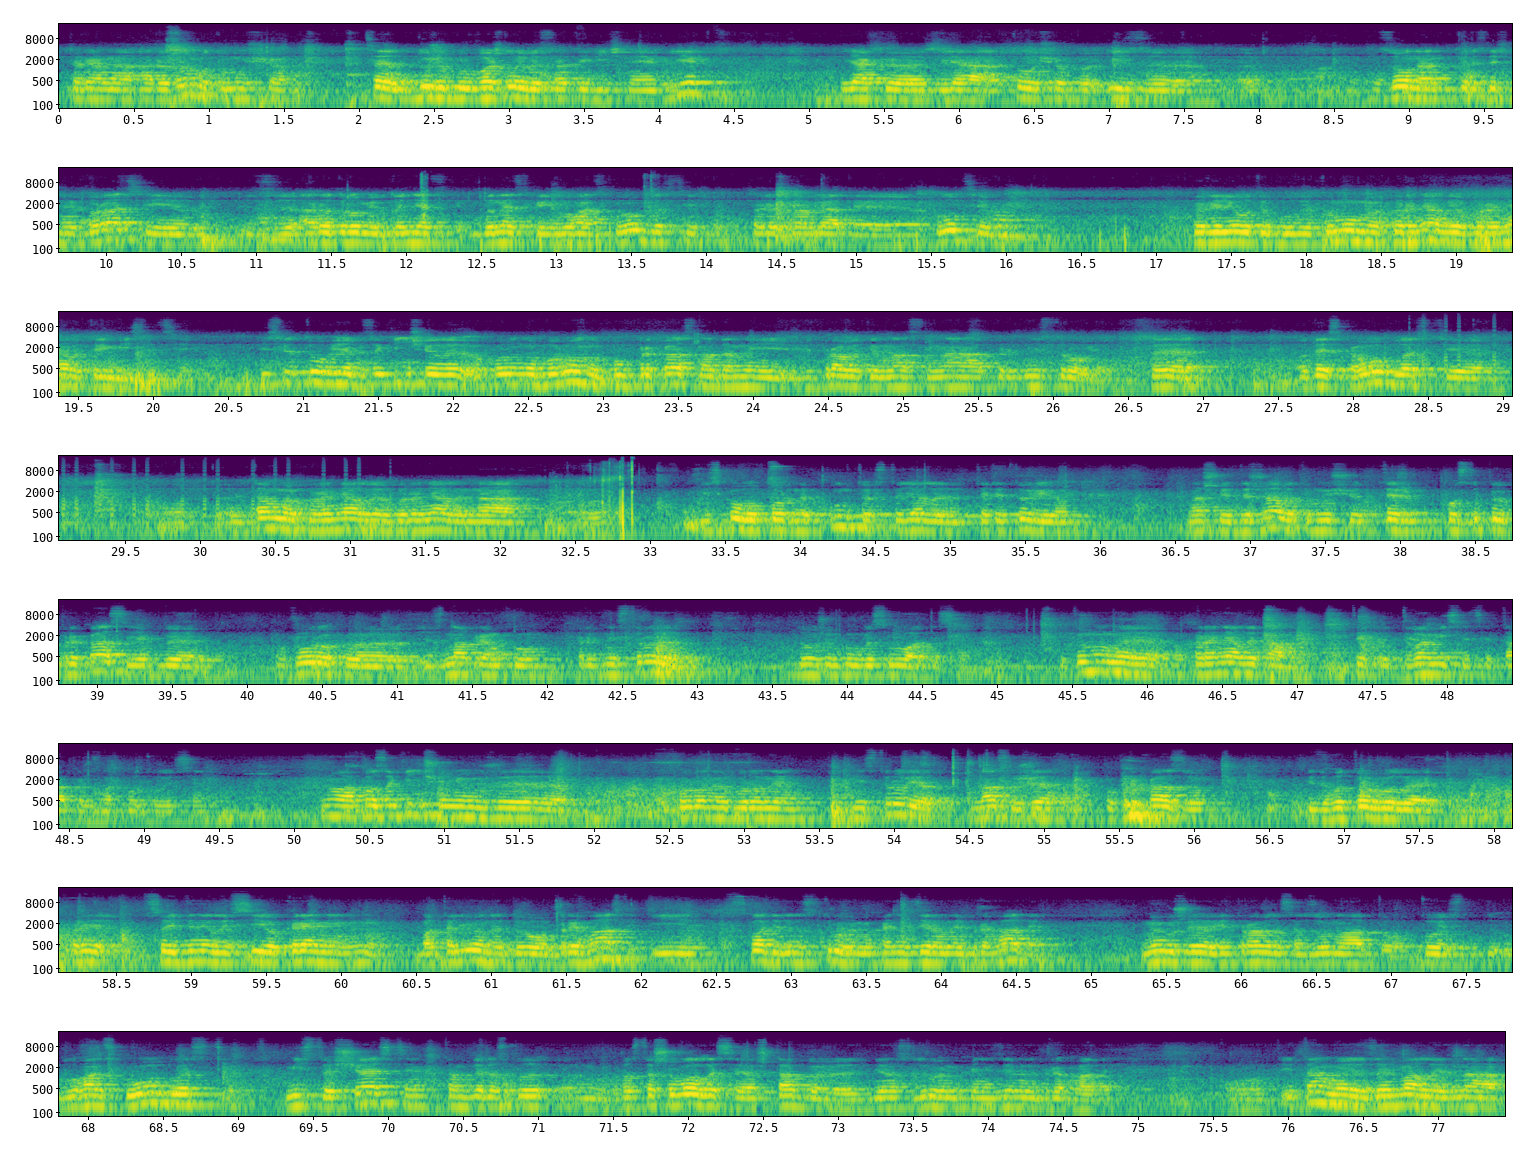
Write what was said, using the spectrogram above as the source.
терени аеродрому, тому що це дуже був важливий стратегічний об'єкт, як е, для того, щоб із зони антитерористичної операції з аеродромів Донецької і Луганської області переправляти хлопців. Перельоти були, тому ми охороняли і обороняли три місяці. Після того, як закінчили охорону оборону, був приказ наданий відправити нас на Придністров'я. Це Одеська область. Там ми охороняли, обороняли на військово-опорних пунктах, стояли територію нашої держави, тому що теж поступив приказ, якби ворог е, з напрямку Придністров'я должен був висуватися. І тому ми охороняли там, два місяці також знаходилися. Ну а по закінченню вже охорони оборони Придністров'я нас вже по приказу підготовили, присоєдинили всі окремі ну, батальйони до бригад і в складі 92-ї механізованої бригади ми вже відправилися в зону АТО, тобто в Луганську область, місто Щастя, там, де ну, штаб 92-ї механізованої бригади. От. І там ми займали на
